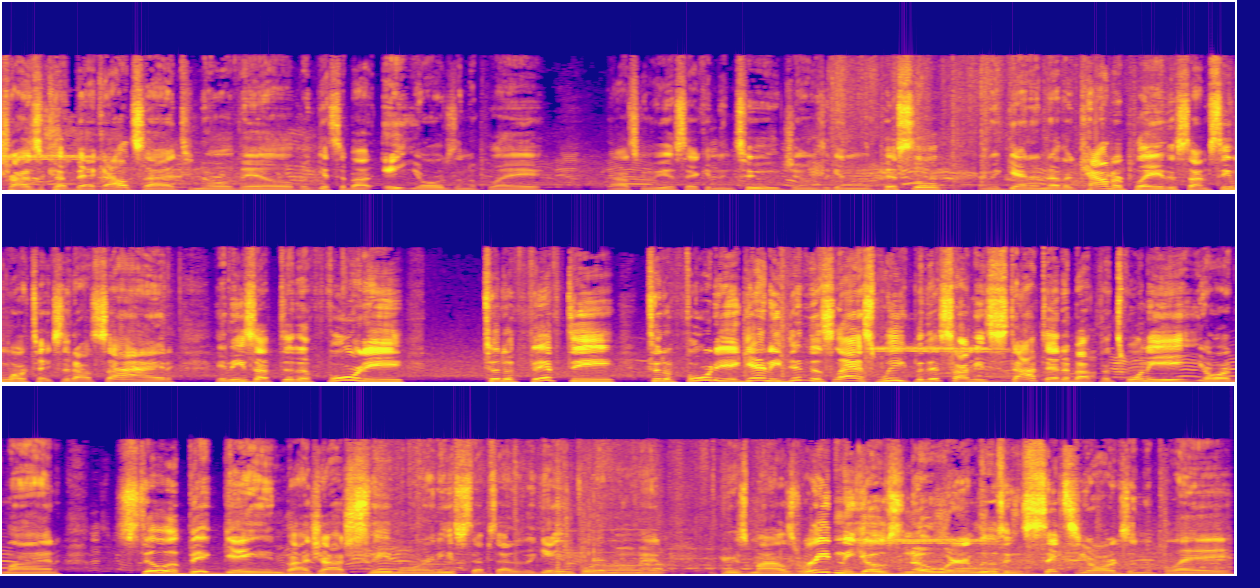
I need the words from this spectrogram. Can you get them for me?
Tries to cut back outside to no avail, but gets about eight yards on the play. Now it's going to be a second and two. Jones again in the pistol. And again, another counter play. This time Seymour takes it outside, and he's up to the 40. To the 50, to the 40 again. He did this last week, but this time he stopped at about the 28 yard line. Still a big gain by Josh Seymour, and he steps out of the game for a moment. Here's Miles Reed, and he goes nowhere, losing six yards in the play.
